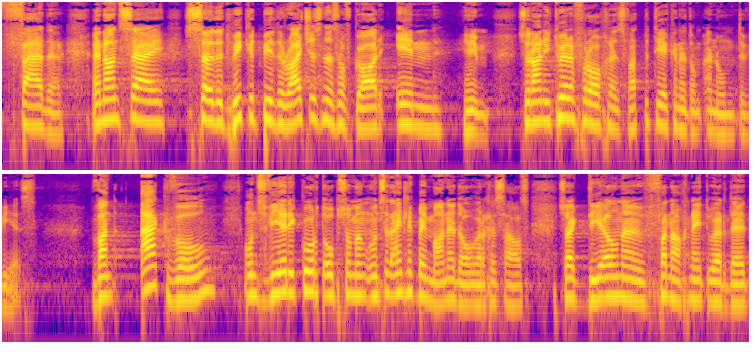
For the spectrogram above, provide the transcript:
verder. En dan sê hy so that we could be the righteousness of God in him. So dan die tweede vraag is, wat beteken dit om in hom te wees? Want ek wil ons weer die kort opsomming, ons het eintlik by manne daaroor gesels. So ek deel nou vinnig net oor dit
